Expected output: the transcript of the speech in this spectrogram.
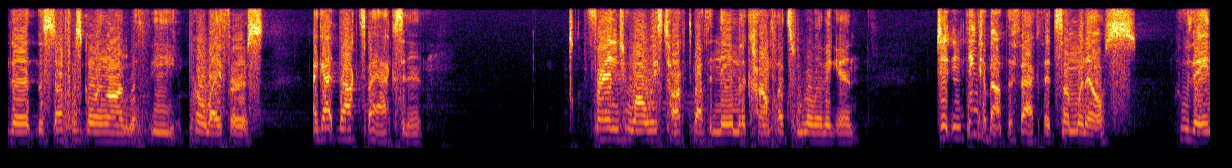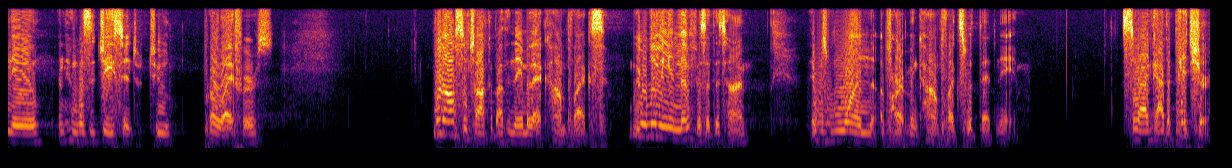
the, the stuff was going on with the pro-lifers, I got doxxed by accident. Friend who always talked about the name of the complex we were living in didn't think about the fact that someone else who they knew and who was adjacent to pro-lifers would also talk about the name of that complex. We were living in Memphis at the time. There was one apartment complex with that name. So I got a picture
